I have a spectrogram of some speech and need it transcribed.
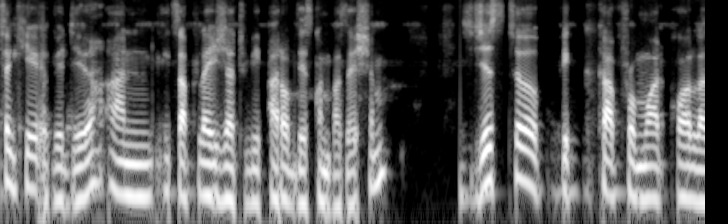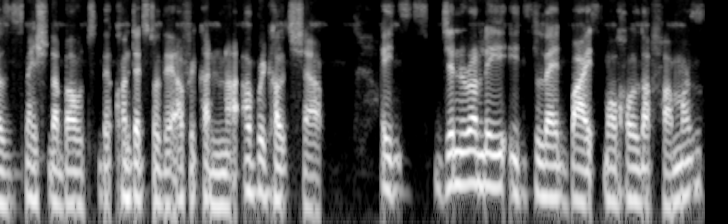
Thank you, Vidya. And it's a pleasure to be part of this conversation. Just to pick up from what Paul has mentioned about the context of the African uh, agriculture, it's generally it's led by smallholder farmers,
